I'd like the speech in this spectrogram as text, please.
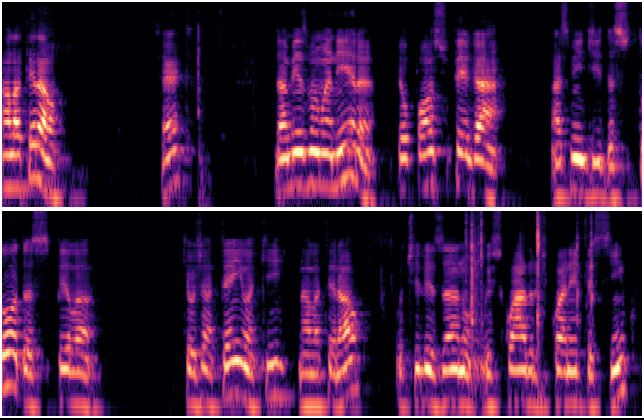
a lateral, certo? Da mesma maneira, eu posso pegar as medidas todas pela que eu já tenho aqui na lateral, utilizando o esquadro de 45,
